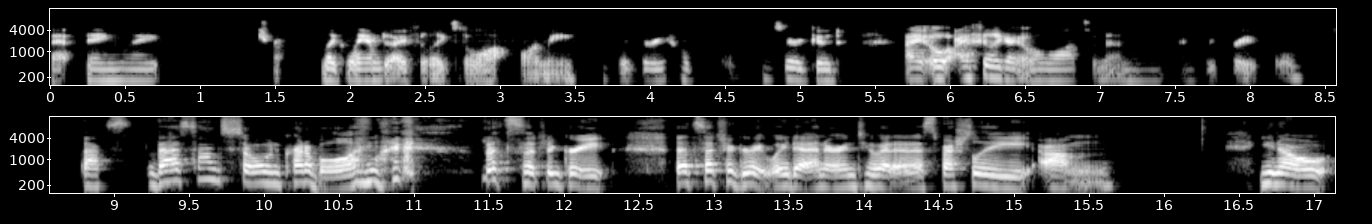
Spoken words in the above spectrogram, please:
that thing like like Lambda. I feel like did a lot for me. It was like very helpful. It was very good. I owe I feel like I owe a lot to them. and I'm very grateful. That's that sounds so incredible. I'm like that's such a great that's such a great way to enter into it and especially um you know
